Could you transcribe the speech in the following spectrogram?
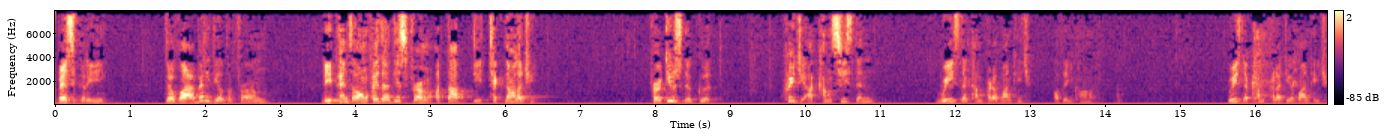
Basically, the viability of the firm depends on whether this firm adopt the technology, produce the good, which are consistent with the comparative advantage of the economy with the competitive advantage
